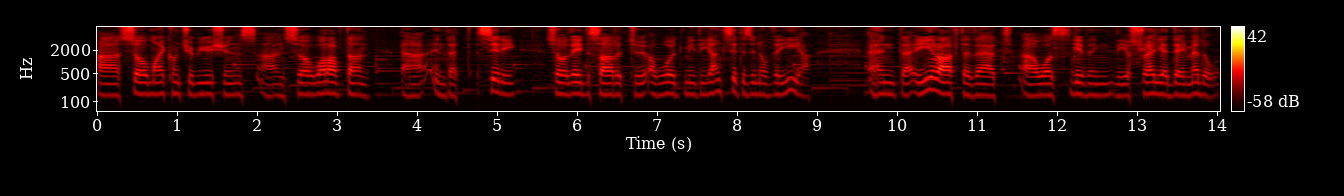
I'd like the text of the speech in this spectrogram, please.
uh, saw my contributions uh, and saw what I've done uh, in that city. So they decided to award me the Young Citizen of the Year. And uh, a year after that, I was given the Australia Day Medal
